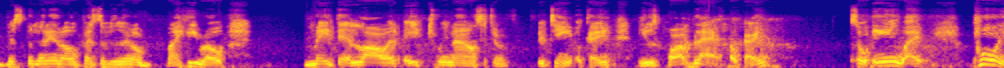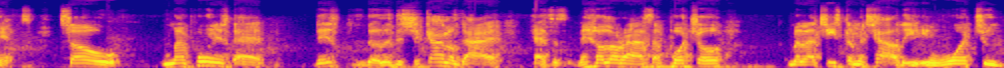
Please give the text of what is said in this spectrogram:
Mr. Guerrero, President Guerrero, my hero, made that law at 829 September 15. Okay, he was part black. Okay, so anyway, point is, so my point is that this the, the Chicano guy has this Mejor Raza Pocho Malinchista mentality and want to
